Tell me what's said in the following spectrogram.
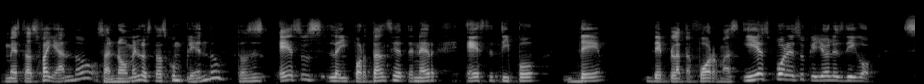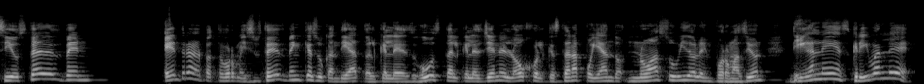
¿me estás fallando? O sea, ¿no me lo estás cumpliendo? Entonces, eso es la importancia de tener este tipo de, de plataformas. Y es por eso que yo les digo, si ustedes ven, entran a la plataforma y si ustedes ven que su candidato, el que les gusta, el que les llena el ojo, el que están apoyando, no ha subido la información, díganle, escríbanle.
